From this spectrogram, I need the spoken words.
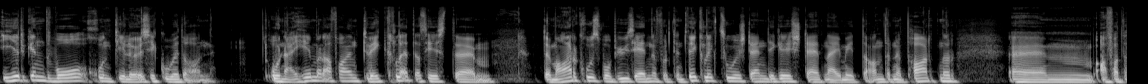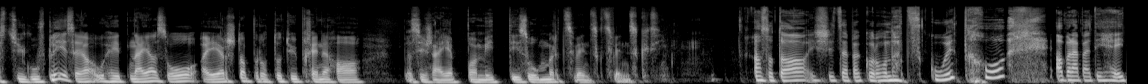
irgendwo kommt die Lösung gut an. Und dann haben wir angefangen entwickeln. Das ist ähm, der Markus, der bei uns eher für die Entwicklung zuständig ist, der hat mit anderen Partnern ähm, einfach das Zeug aufgelesen ja, und hat naja, so einen ersten Prototyp können haben. Das war etwa Mitte Sommer 2020. Gewesen. Also da ist jetzt eben Corona zu gut gekommen, aber eben die hat,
